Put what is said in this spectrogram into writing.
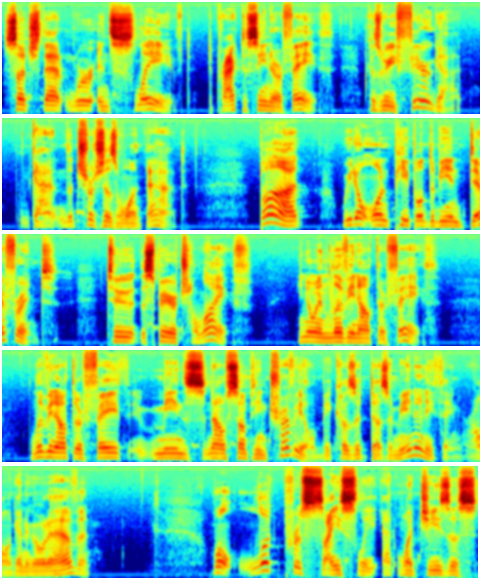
such that we're enslaved to practicing our faith because we fear God. God, the church doesn't want that. But we don't want people to be indifferent to the spiritual life, you know, and living out their faith. Living out their faith means now something trivial because it doesn't mean anything. We're all going to go to heaven. Well, look precisely at what Jesus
